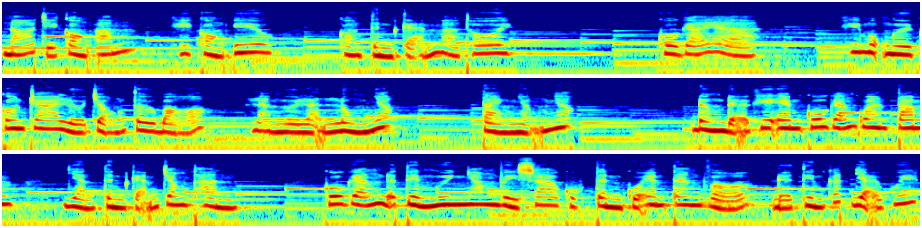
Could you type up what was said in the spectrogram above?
Nó chỉ còn ấm khi còn yêu, còn tình cảm mà thôi. Cô gái à khi một người con trai lựa chọn từ bỏ là người lạnh lùng nhất, tàn nhẫn nhất. Đừng để khi em cố gắng quan tâm, dành tình cảm chân thành, cố gắng để tìm nguyên nhân vì sao cuộc tình của em tan vỡ để tìm cách giải quyết.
